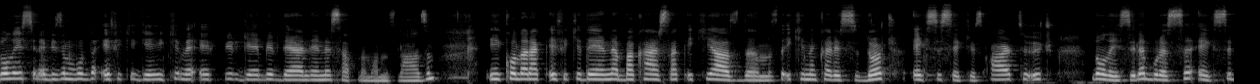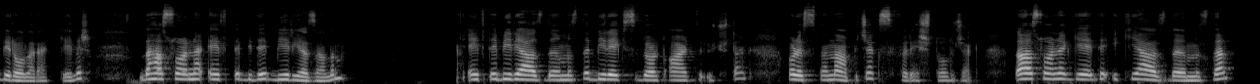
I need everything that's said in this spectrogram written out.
Dolayısıyla bizim burada F2, G2 ve F1, G1 değerlerini hesaplamamız lazım. İlk olarak F2 değerine bakarsak 2 yazdığımızda 2'nin karesi 4, eksi 8 artı 3. Dolayısıyla burası eksi 1 olarak gelir. Daha sonra F'de bir de 1 yazalım. F'de 1 yazdığımızda 1 eksi 4 artı 3'ten orası da ne yapacak? 0 eşit olacak. Daha sonra G'de 2 yazdığımızda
